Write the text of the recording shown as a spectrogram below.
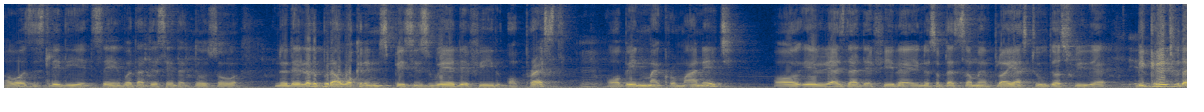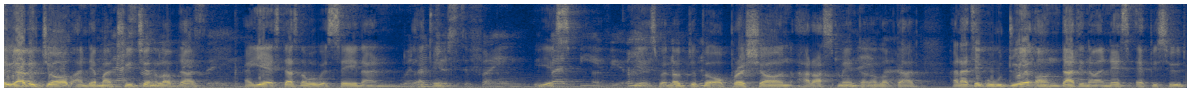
Or what's this lady saying? What are they saying that no? So, you know, there are a lot of people are working in spaces where they feel oppressed Mm. or being micromanaged or areas that they feel, uh, you know, sometimes some employers too just feel, uh, be grateful that you have a job and they maltreat you and all of that. And yes, that's not what we're saying. And We're I not think justifying Yes. bad behavior. yes, but not the oppression, harassment, and all of that. And I think we'll dwell on that in our next episode,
